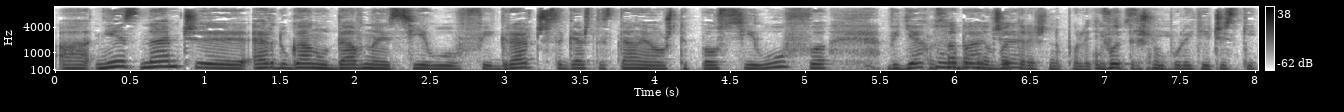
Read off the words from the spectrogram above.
А, ние знаем, че Ердоган отдавна е силов играч, сега ще стане още по-силов. Видяхме Особено обаче, вътрешно-политически. Вътрешно-политически.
